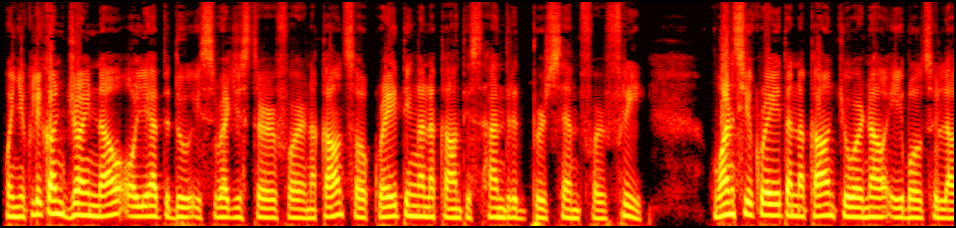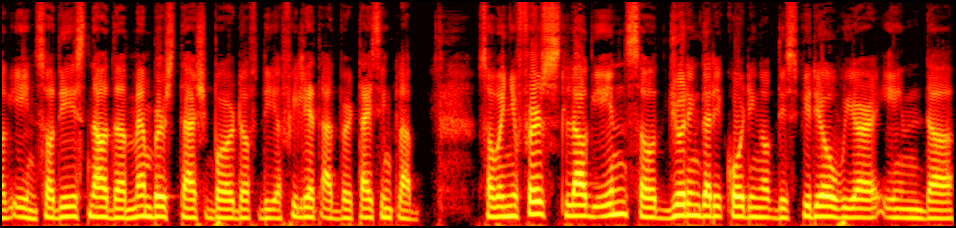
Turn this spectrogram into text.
When you click on join now, all you have to do is register for an account. So creating an account is 100% for free. Once you create an account, you are now able to log in. So this is now the members dashboard of the affiliate advertising club. So when you first log in, so during the recording of this video, we are in the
